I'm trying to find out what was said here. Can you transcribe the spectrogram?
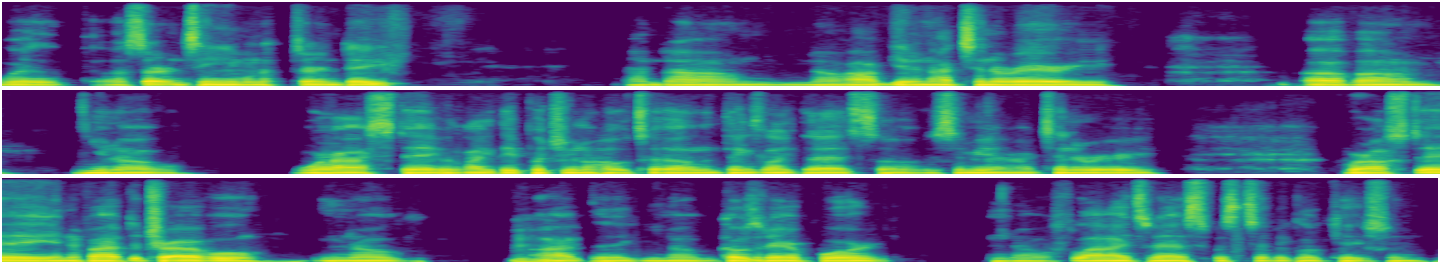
with a certain team on a certain date and um, you know, I'll get an itinerary of um, you know, where I stay. Like they put you in a hotel and things like that. So they send me an itinerary where I'll stay, and if I have to travel, you know, mm-hmm. I have to, you know, go to the airport, you know, fly to that specific location,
